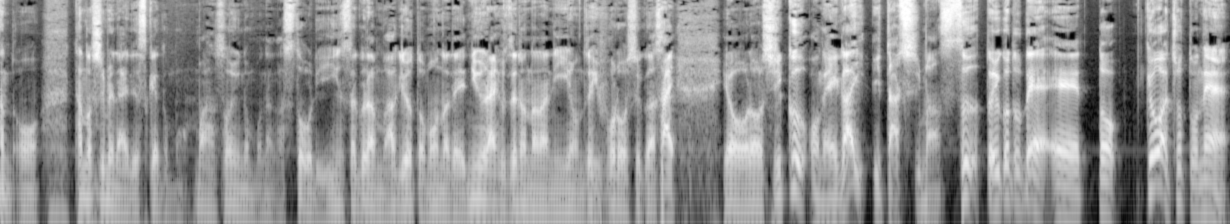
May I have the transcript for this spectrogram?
あの、楽しめないですけども、まあそういうのもなんかストーリー、インスタグラム上げようと思うので、ニューライフ0724ぜひフォローしてください。よろしくお願いいたします。ということで、えー、っと、今日はちょっとね、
